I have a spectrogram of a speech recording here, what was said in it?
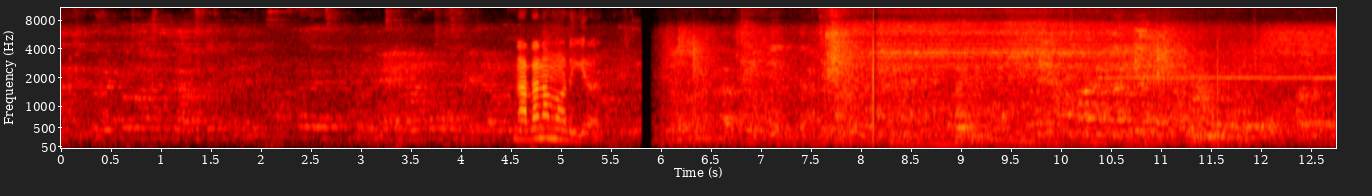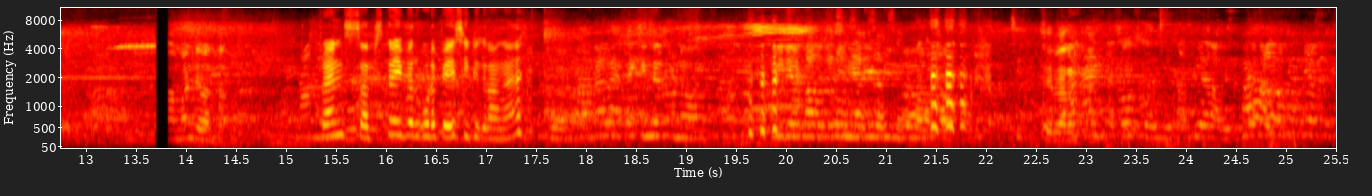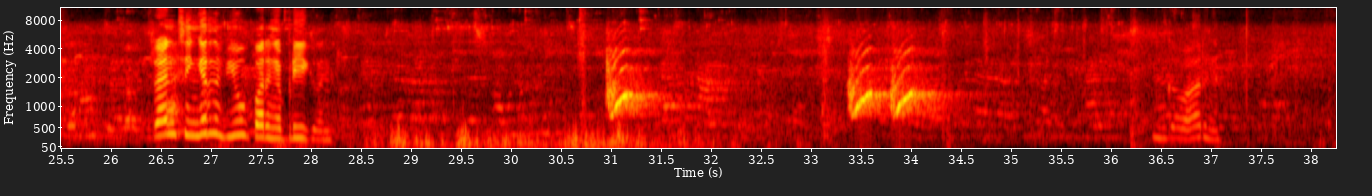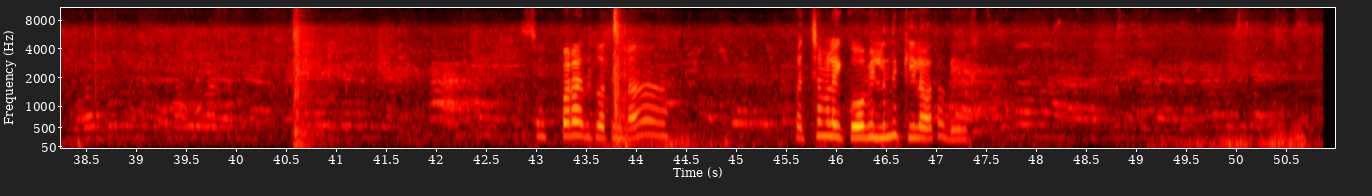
நடனமாடுகிறார். மண்டி வந்தோம் ஃப்ரெண்ட்ஸ் சப்ஸ்கிரைபர் கூட பேசிட்டு இருக்கிறாங்க ஃப்ரெண்ட்ஸ் இங்கேருந்து வியூ பாருங்க எப்படி இருக்குதுன்னு. இங்கே பாருங்க சூப்பராக இருக்குது பார்த்தீங்களா பச்சைமலை கோவில்லேருந்து கீழே பார்த்தா அப்படி இருக்குது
